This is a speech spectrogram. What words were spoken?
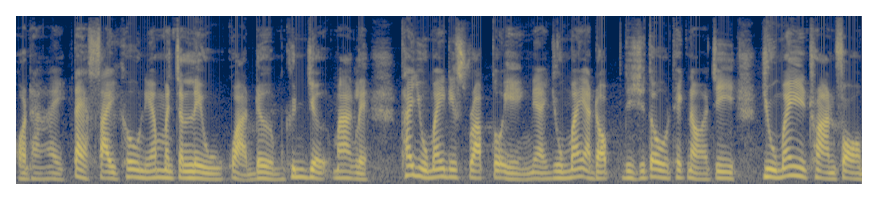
or die แต่ cycle นี้มันจะเร็วกว่าเดิมขึ้นเยอะมากเลย ถ้า you ไม่ disrupt ตัวเองเนี่ยอยู่ไม่ adopt digital technology อยู่ไม่ transform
